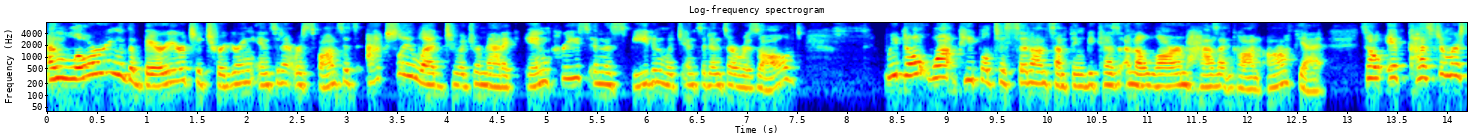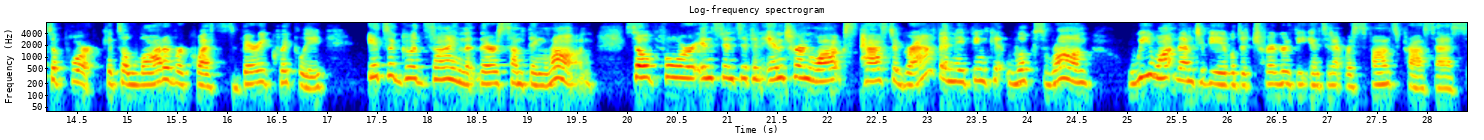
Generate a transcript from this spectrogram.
And lowering the barrier to triggering incident response, it's actually led to a dramatic increase in the speed in which incidents are resolved. We don't want people to sit on something because an alarm hasn't gone off yet. So if customer support gets a lot of requests very quickly, it's a good sign that there's something wrong. So, for instance, if an intern walks past a graph and they think it looks wrong, we want them to be able to trigger the incident response process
